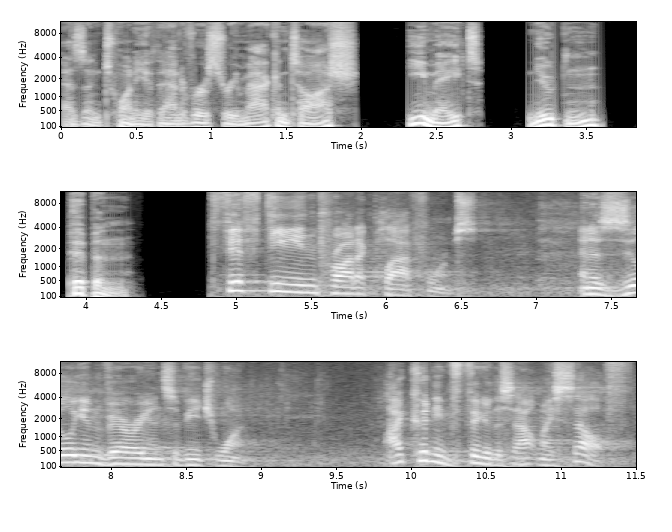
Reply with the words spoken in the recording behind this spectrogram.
as in 20th anniversary Macintosh, eMate, Newton, Pippin. 15 product platforms and a zillion variants of each one. I couldn't even figure this out myself.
